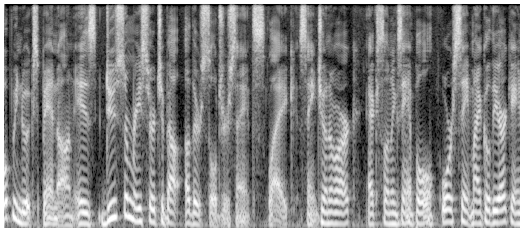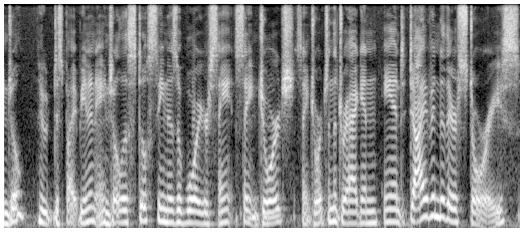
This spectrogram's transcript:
hoping to expand on is do some research about other soldier saints, like St. Joan of Arc, excellent example, or St. Michael the Archangel, who, despite being an angel, is still seen as a warrior saint, St. Mm-hmm. George, St. George and the Dragon, and dive into their stories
